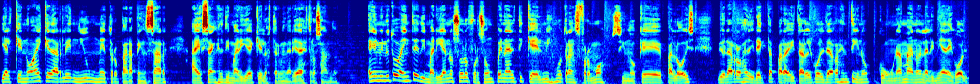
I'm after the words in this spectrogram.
y al que no hay que darle ni un metro para pensar a ese Ángel Di María que los terminaría destrozando. En el minuto 20, Di María no solo forzó un penalti que él mismo transformó, sino que Palois vio la roja directa para evitar el gol de argentino con una mano en la línea de gol.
